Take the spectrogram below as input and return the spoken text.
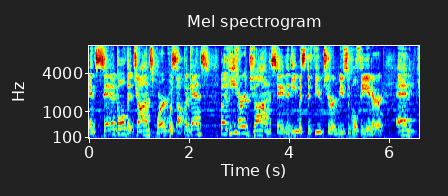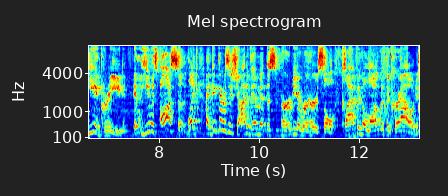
and cynical that John's work was up against, but he heard John say that he was the future of musical theater, and he agreed. It, he was awesome. Like, I think there was a shot of him at the Superbia rehearsal clapping along with the crowd.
